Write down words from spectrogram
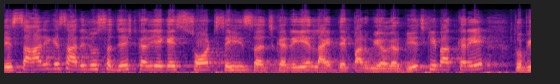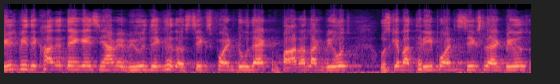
ये सारे के सारे जो सजेस्ट करिए गए शॉर्ट से ही सर्च कर रही है लाइव देख पा रही अगर व्यूज़ की बात करें तो व्यूज़ भी दिखा देते हैं गैस यहाँ पे व्यूज़ देखे तो सिक्स पॉइंट टू लाख बारह लाख व्यूज़ उसके बाद three point six lakh views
